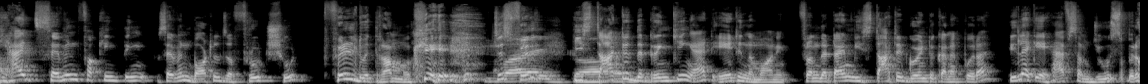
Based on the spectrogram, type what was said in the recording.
He had seven fucking thing, seven bottles of fruit shoot filled with rum. Okay, just My filled. He started the drinking at eight in the morning. From the time we started going to Kanakpura, he's like, "Hey, have some juice, bro."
